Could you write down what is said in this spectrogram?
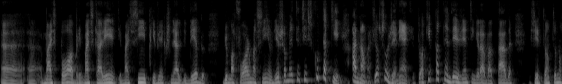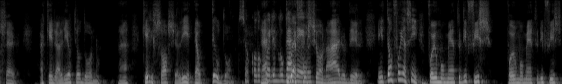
uh, uh, mais pobre, mais carente, mais simples, que vinha com chinelo de dedo, de uma forma assim. Um dia eu chamei e disse: escuta aqui. Ah, não, mas eu sou gerente, estou aqui para atender gente engravatada. disse, então tu não serve. Aquele ali é o teu dono. Né? Aquele sócio ali é o teu dono. O senhor colocou né? ele no lugar tu dele. Tu é funcionário dele. Então foi assim, foi um momento difícil, foi um momento difícil.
